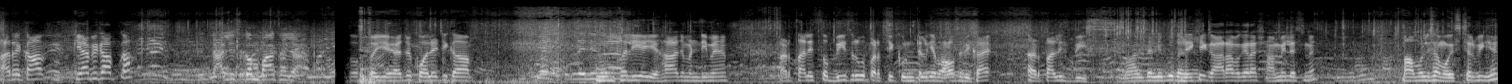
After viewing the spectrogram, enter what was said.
अरे कहाँ क्या बिका आपका? चालीस कम पाँच हज़ार। दोस्तों ये है जो क्वालिटी का मूँगफली है यह आज मंडी में अड़तालीस सौ बीस रुपये प्रति कुंटल के भाव से बिका है अड़तालीस बीस। देखिए गारा वगैरह शामिल है इसमें। मामूली सा मॉइस्चर भी है।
